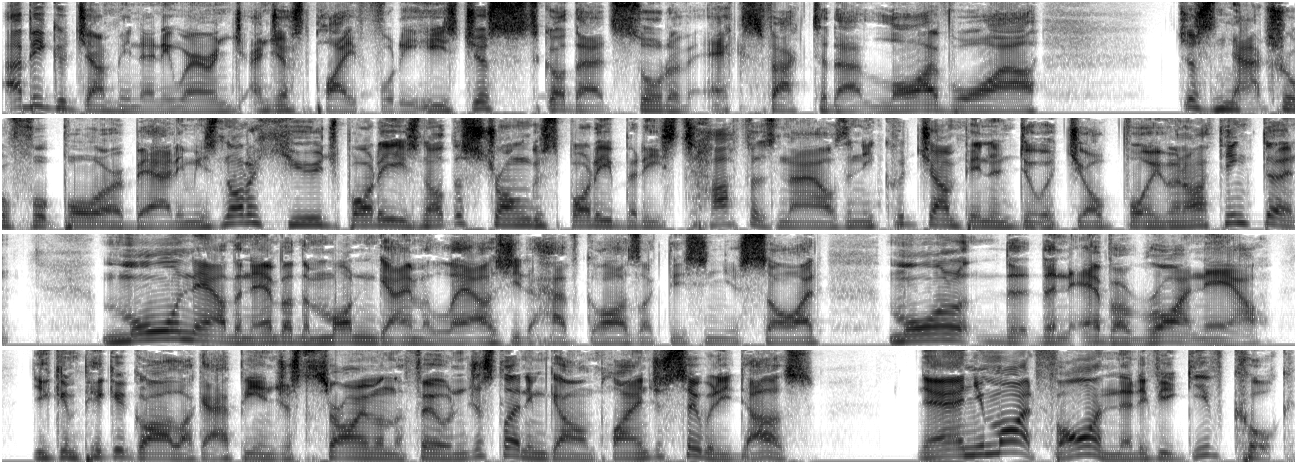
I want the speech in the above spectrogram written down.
Api could jump in anywhere and, and just play footy. He's just got that sort of X factor, that live wire, just natural footballer about him. He's not a huge body, he's not the strongest body, but he's tough as nails and he could jump in and do a job for you. And I think that more now than ever, the modern game allows you to have guys like this in your side. More th- than ever, right now, you can pick a guy like Api and just throw him on the field and just let him go and play and just see what he does. Yeah, and you might find that if you give Cook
